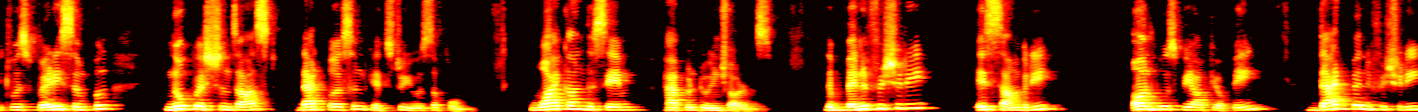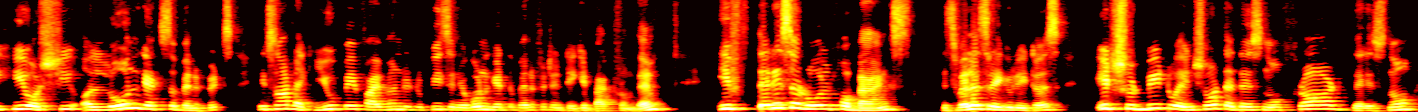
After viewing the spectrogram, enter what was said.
It was very simple. No questions asked. That person gets to use the phone. Why can't the same happen to insurance? The beneficiary is somebody on whose behalf you're paying. That beneficiary, he or she alone gets the benefits. It's not like you pay 500 rupees and you're going to get the benefit and take it back from them. If there is a role for banks as well as regulators, it should be to ensure that there's no fraud, there is no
